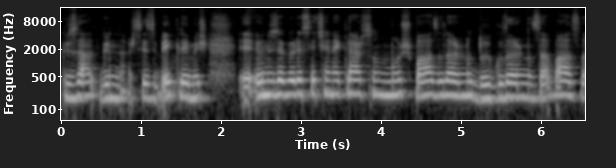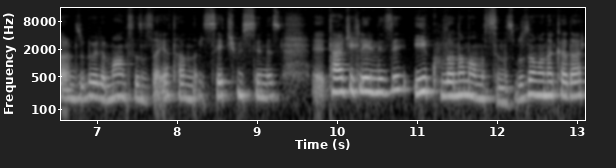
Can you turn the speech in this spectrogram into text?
güzel günler sizi beklemiş. E, önünüze böyle seçenekler sunmuş. Bazılarını duygularınıza, bazılarınızı böyle mantığınıza yatanları seçmişsiniz. E, tercihlerinizi iyi kullanamamışsınız bu zamana kadar.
